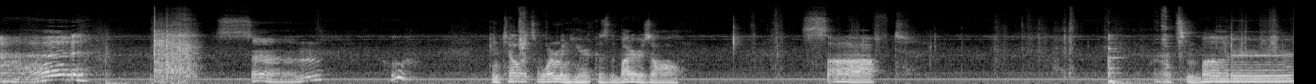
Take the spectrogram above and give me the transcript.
add some. You can tell it's warm in here because the butter is all soft. Add some butter.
